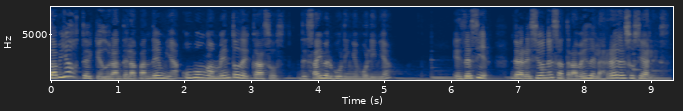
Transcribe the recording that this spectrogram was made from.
¿Sabía usted que durante la pandemia hubo un aumento de casos de cyberbullying en Bolivia? Es decir, de agresiones a través de las redes sociales.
